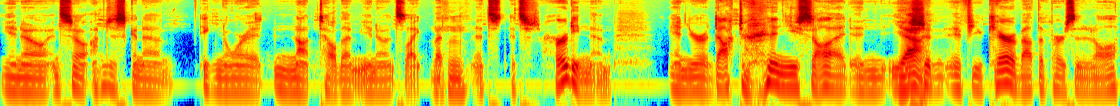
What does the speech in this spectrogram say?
you know, and so I'm just going to ignore it and not tell them, you know, it's like, but mm-hmm. it's, it's hurting them and you're a doctor and you saw it and you yeah. should, if you care about the person at all,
